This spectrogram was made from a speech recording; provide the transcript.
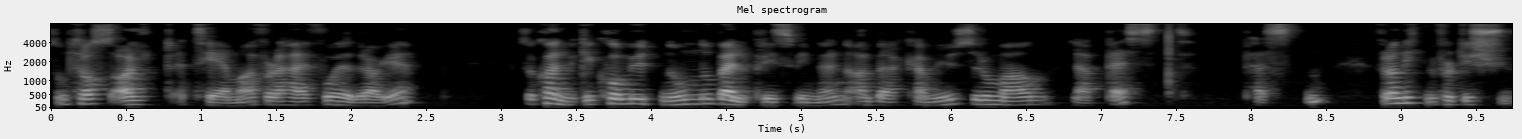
som tross alt er tema for dette foredraget, så kan vi ikke komme utenom nobelprisvinneren Albert Camus' roman La Peste, Pesten, fra 1947.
